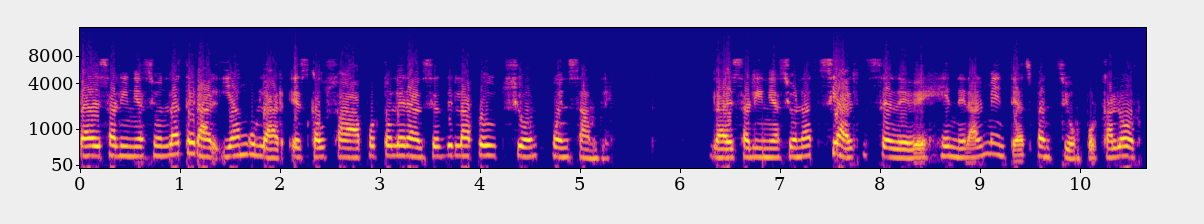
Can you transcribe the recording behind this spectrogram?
La desalineación lateral y angular es causada por tolerancias de la producción o ensamble. La desalineación axial se debe generalmente a expansión por calor.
